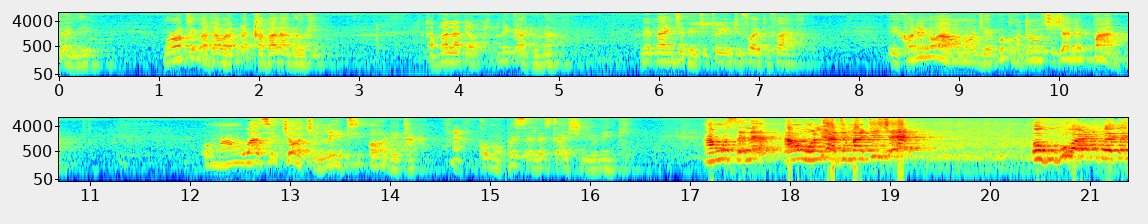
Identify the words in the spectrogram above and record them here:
tẹ̀lé. Mo rántí ní kabbalah dọ́kì Kabbalah Delki. ní Kaduna ní 1983 84 85 ìkan nínú àwọn ọmọ ìjẹ̀bú kan tó ń ṣiṣẹ́ ní pan ó máa ń wá sí church late all the time. Kò mọ̀ pé celestial is unique. Àwọn sẹlẹ àwọn wòlíì àti máa jíṣẹ́ òkùnkùn wà nú pẹpẹ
